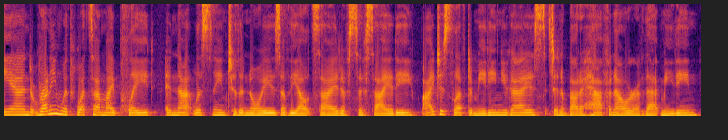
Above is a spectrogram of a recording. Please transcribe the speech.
And running with what's on my plate and not listening to the noise of the outside of society. I just left a meeting, you guys, in about a half an hour of that meeting.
